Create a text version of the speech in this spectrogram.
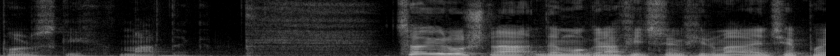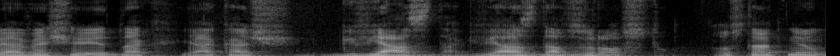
polskich matek. Co i rusz na demograficznym firmamencie pojawia się jednak jakaś gwiazda, gwiazda wzrostu. Ostatnio y,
